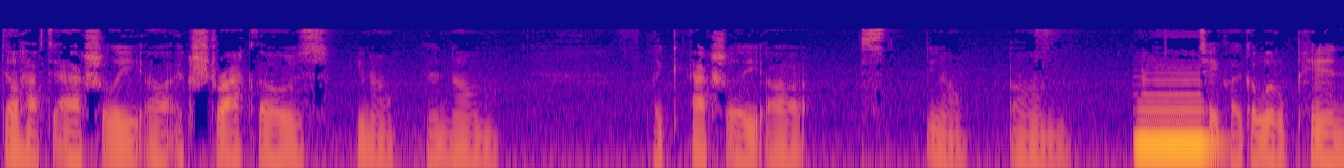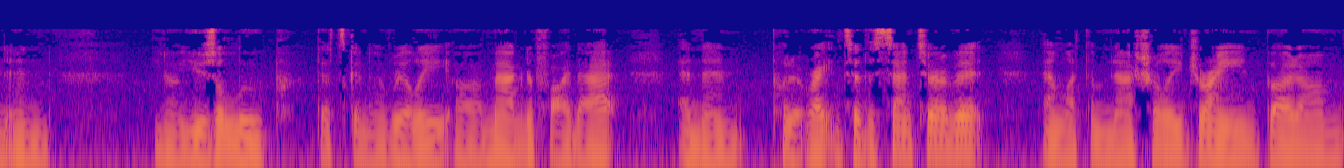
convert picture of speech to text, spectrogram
they'll have to actually uh, extract those, you know, and um, like actually, uh, you know, um, mm. take like a little pin and you know use a loupe that's going to really uh, magnify that, and then put it right into the center of it and let them naturally drain. But um,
